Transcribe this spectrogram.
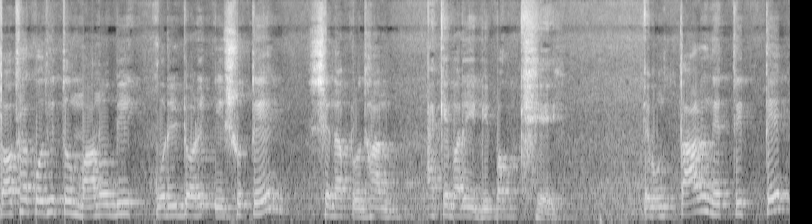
তথাকথিত মানবিক করিডর ইস্যুতে সেনাপ্রধান একেবারেই বিপক্ষে এবং তার নেতৃত্বে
